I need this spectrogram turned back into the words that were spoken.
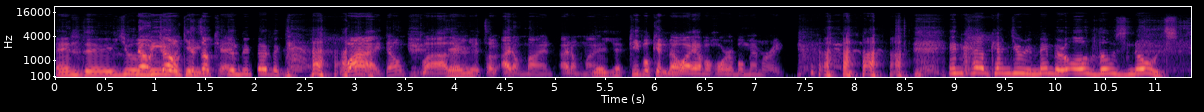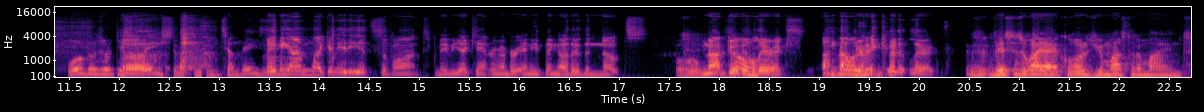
and uh, you'll No, be don't. okay. It's okay. You'll be perfect. Why? Don't bother. Yeah, yeah. It's o- I don't mind. I don't mind. Yeah. People can know I have a horrible memory. and how can you remember all those notes, all those orchestrations? it's amazing. Maybe I'm like an idiot savant. Maybe I can't remember anything other than notes. Oh, I'm not good No. at lyrics. I'm not No, very good at lyrics. Th- This is why I called you Mastermind.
